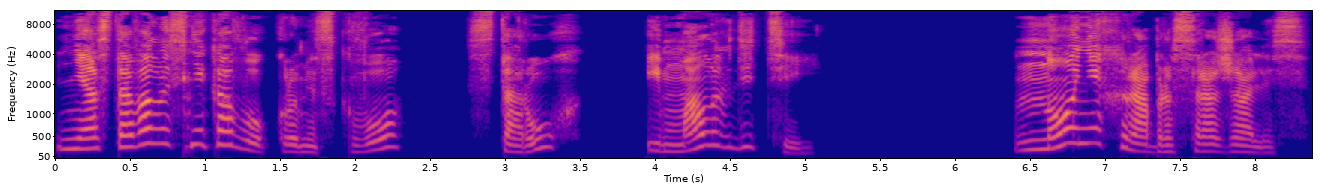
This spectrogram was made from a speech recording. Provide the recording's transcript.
не оставалось никого, кроме скво, старух и малых детей. Но они храбро сражались,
